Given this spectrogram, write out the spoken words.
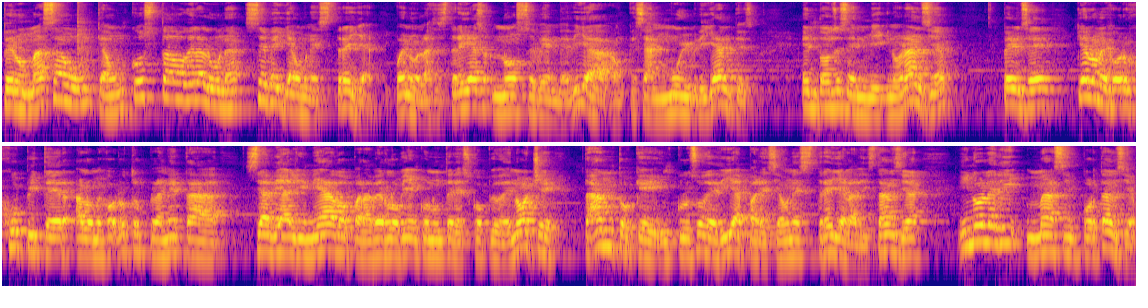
Pero más aún que a un costado de la luna se veía una estrella. Bueno, las estrellas no se ven de día, aunque sean muy brillantes. Entonces en mi ignorancia pensé que a lo mejor Júpiter, a lo mejor otro planeta se había alineado para verlo bien con un telescopio de noche, tanto que incluso de día parecía una estrella a la distancia y no le di más importancia.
